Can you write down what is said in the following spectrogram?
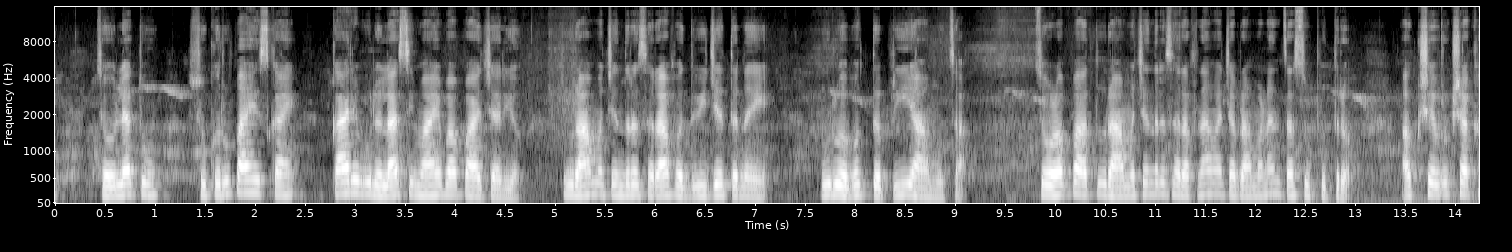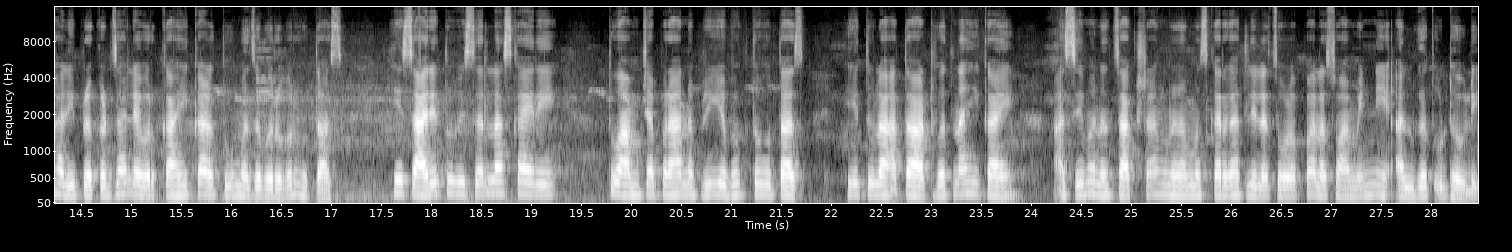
चौल्या तू सुखरूप आहेस काय? का रे बोललासी मायबाप आचार्य? तू रामचंद्र सराफ द्विजतनये पूर्वभक्त प्रिय आमुचा. चोळप्पा तू रामचंद्र सराफ नावाच्या ब्राह्मणांचा सुपुत्र. अक्षयवृक्षाखाली प्रकट झाल्यावर काही काळ तू मजबरोबर होतास. हे सारे तू विसरलास काय रे? तू आमच्या प्राणप्रिय भक्त होतास. हे तुला आता आठवत नाही काय? असे म्हणत साक्षांग नमस्कार घातलेल्या चोळपाला स्वामींनी अलगत उठवले.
